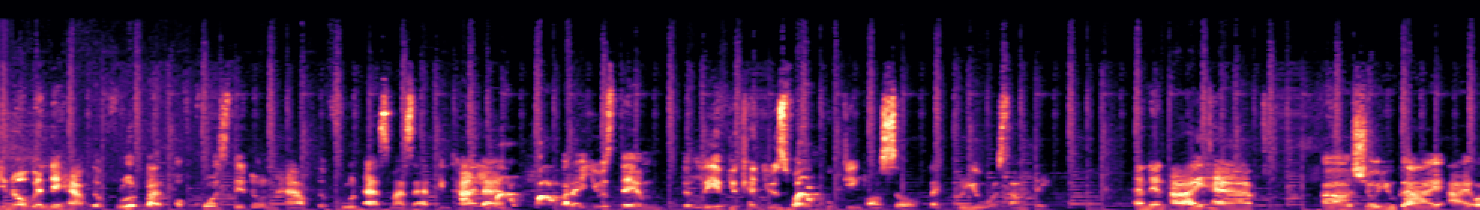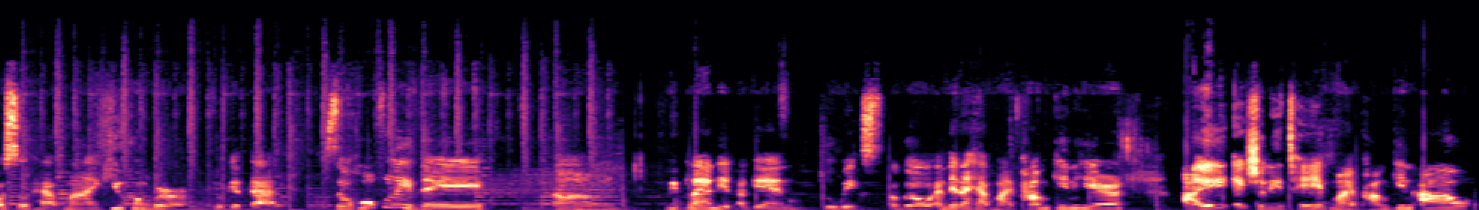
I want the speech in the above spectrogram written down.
you know when they have the fruit but of course they don't have the fruit as much as in thailand. But i use them the leaf you can use for cooking also like grill or something. And then i have uh, show you guys i also have my cucumber. Look at that. So hopefully they um, we planted it again two weeks ago. And then i have my pumpkin here. I actually take my pumpkin out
